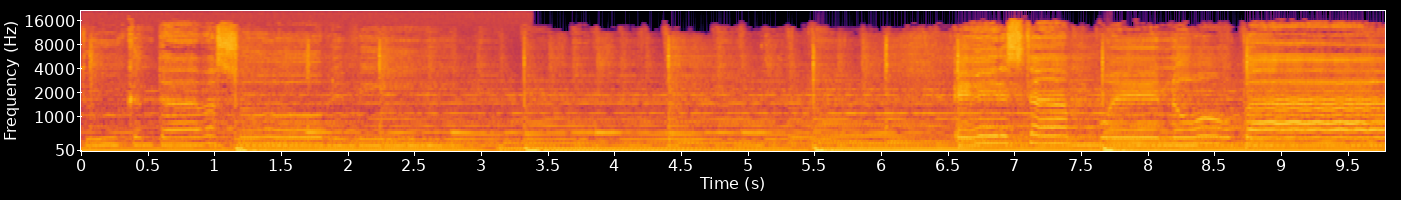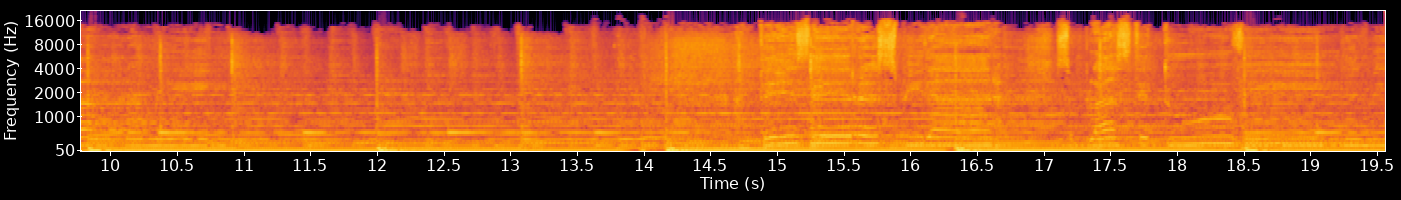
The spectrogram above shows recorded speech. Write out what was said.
tú cantabas sobre mí. Eres tan bueno para mí. Antes de respirar, soplaste tu vida en mí.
